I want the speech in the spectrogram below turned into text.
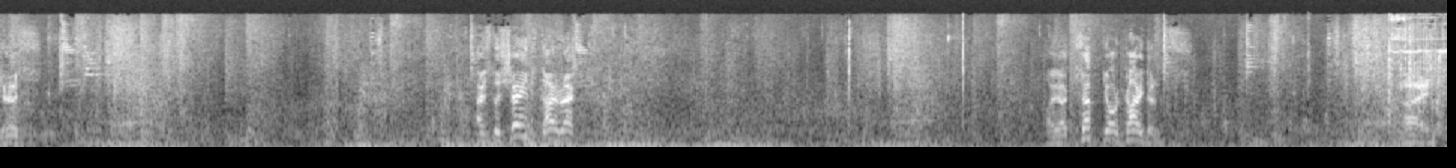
yes. As the shades direct. I accept your guidance. Nine.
